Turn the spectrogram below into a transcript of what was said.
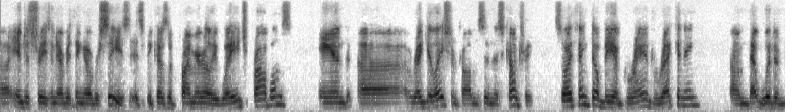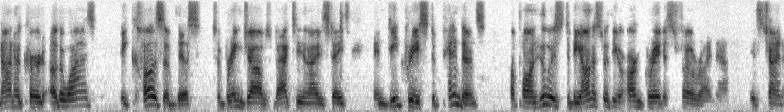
uh, industries and everything overseas? It's because of primarily wage problems and uh, regulation problems in this country. So I think there'll be a grand reckoning um, that would have not occurred otherwise because of this to bring jobs back to the United States and decrease dependence upon who is, to be honest with you, our greatest foe right now. It's China.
